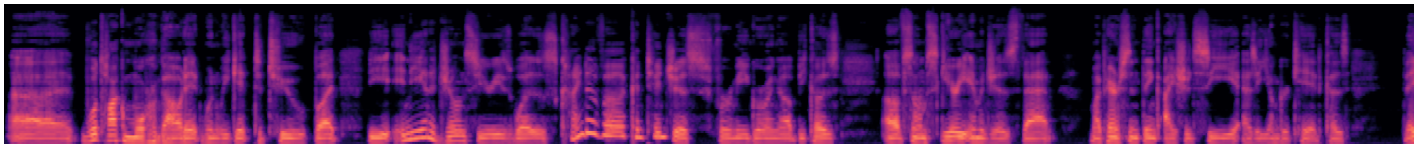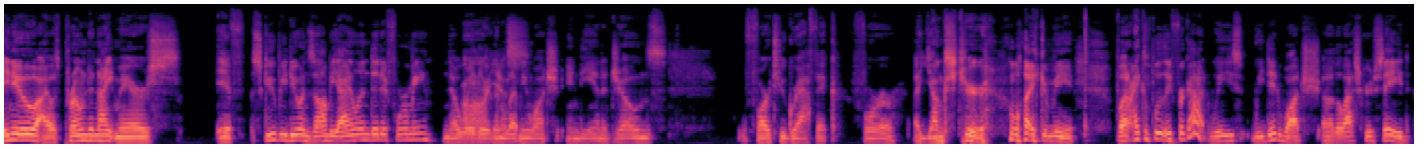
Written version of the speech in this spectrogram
Uh we'll talk more about it when we get to 2, but the Indiana Jones series was kind of uh contentious for me growing up because of some scary images that my parents didn't think I should see as a younger kid cuz they knew I was prone to nightmares. If Scooby Doo and Zombie Island did it for me, no way they Ah, were going to yes. let me watch Indiana Jones. Far too graphic for a youngster like me. But I completely forgot. We we did watch uh, The Last Crusade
